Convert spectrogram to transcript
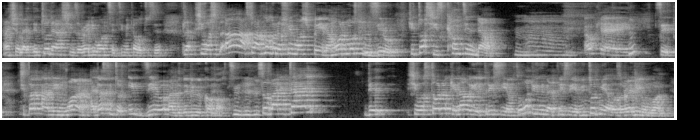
and she was like, they told her she's already one centimeter or two centimeters. Like, she was like, ah, so I'm not going to feel much pain. I'm almost to zero. She thought she's counting down. Mm. Okay. Hmm? See, she thought I'm in one. I just need to eat zero and the baby will come out. so by the time they she was told, okay, now you're 3 cm. So what do you mean by 3 cm? You told me I was already in one.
